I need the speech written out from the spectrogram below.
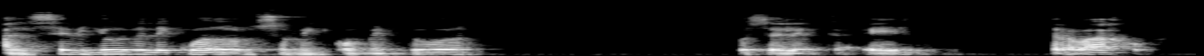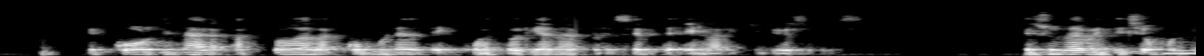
Al ser yo del Ecuador, se me encomendó pues, el, trabajo de coordinar a toda la comunidad ecuatoriana presente en la arquidiócesis. Es una bendición muy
